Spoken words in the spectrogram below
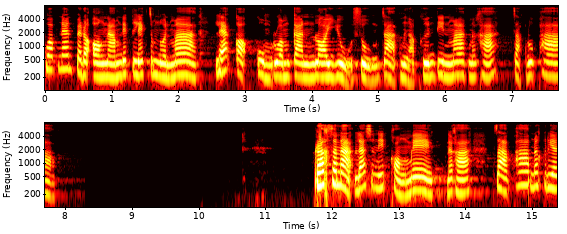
ควบแน่นเป็นละอองน้ำเล็กๆจำนวนมาก และเกาะกลุ่มรวมกันลอยอยู่สูงจากเหนือพื้นดินมากนะคะ จากรูปภาพลักษณะและชนิดของเมฆนะคะ จากภาพนักเรียน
